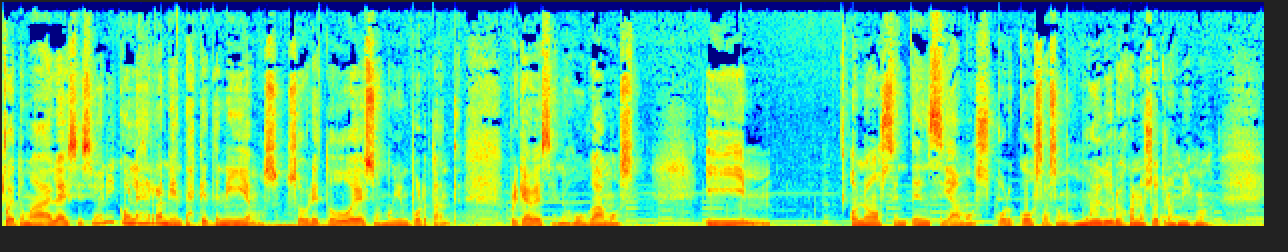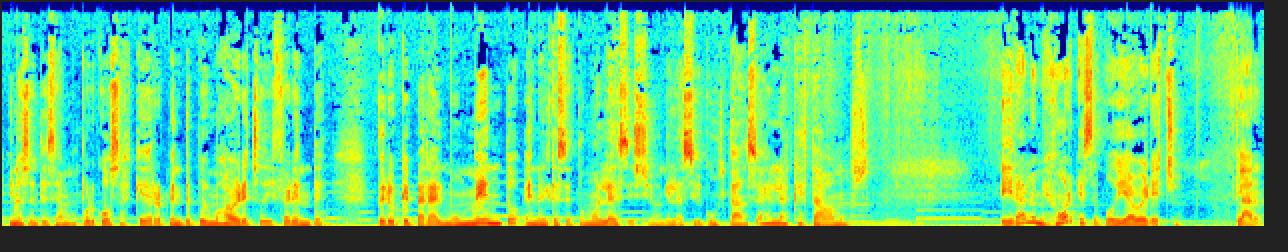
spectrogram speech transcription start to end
fue tomada la decisión y con las herramientas que teníamos. Sobre todo eso es muy importante, porque a veces nos juzgamos y o nos sentenciamos por cosas, somos muy duros con nosotros mismos y nos sentenciamos por cosas que de repente pudimos haber hecho diferente, pero que para el momento en el que se tomó la decisión y las circunstancias en las que estábamos, era lo mejor que se podía haber hecho. Claro,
